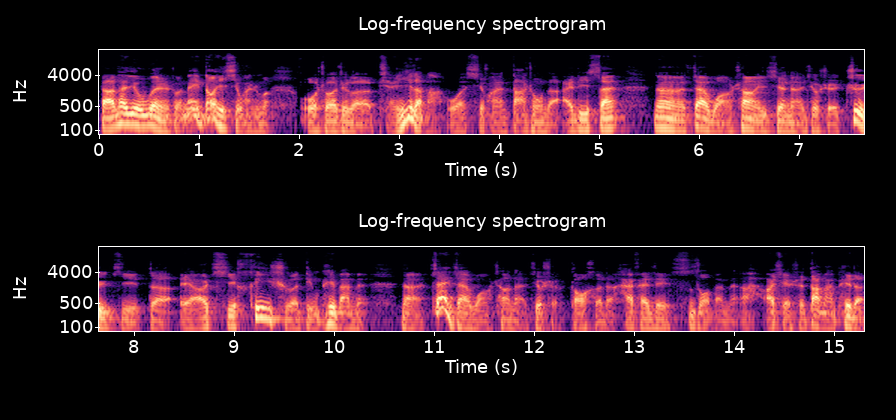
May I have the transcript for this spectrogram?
然后他就问说，那你到底喜欢什么？我说这个便宜的吧，我喜欢大众的 ID 三。那再往上一些呢，就是智己的 L7 黑蛇顶配版本。那再再往上呢，就是高和的 HiFi Z 四座版本啊，而且是大满配的。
